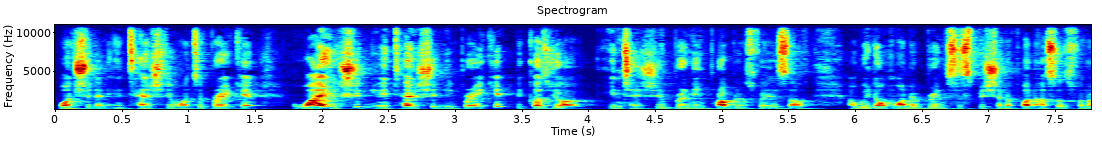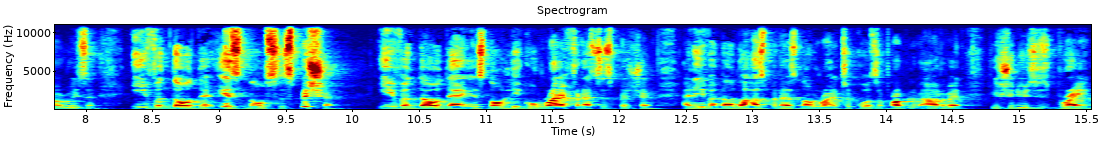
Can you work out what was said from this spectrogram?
one shouldn't intentionally want to break it. Why shouldn't you intentionally break it? Because you're intentionally bringing problems for yourself. And we don't want to bring suspicion upon ourselves for no reason. Even though there is no suspicion. Even though there is no legal right for that suspicion, and even though the husband has no right to cause a problem out of it, he should use his brain.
